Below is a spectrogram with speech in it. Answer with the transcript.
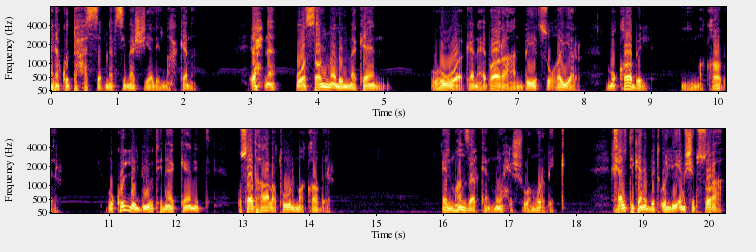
أنا كنت حاسة بنفسي ماشية للمحكمة. إحنا وصلنا للمكان وهو كان عبارة عن بيت صغير مقابل المقابر وكل البيوت هناك كانت قصادها على طول مقابر. المنظر كان موحش ومربك. خالتي كانت بتقول لي امشي بسرعة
